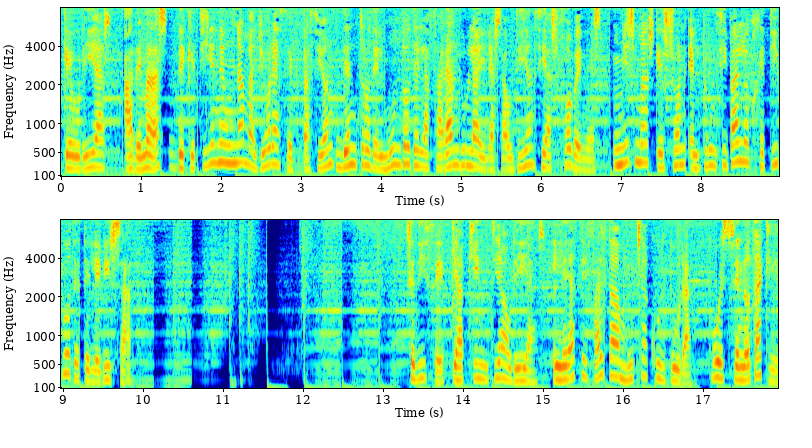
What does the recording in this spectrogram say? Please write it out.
que Urias, además de que tiene una mayor aceptación dentro del mundo de la farándula y las audiencias jóvenes, mismas que son el principal objetivo de Televisa. Se dice que a Quintia Urias le hace falta mucha cultura, pues se nota que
